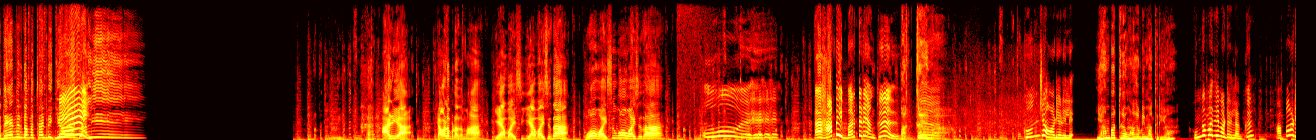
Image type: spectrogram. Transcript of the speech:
அதே மாதிரி தான் மச்சான் இன்னைக்கு ஜாலி. ஆழியா கவலைப்படாதம்மா என் வாய்ஸ் என் வாய்ஸ் தான் உன் வாய்ஸ் உன் வாய்ஸ் தான் ஓ ஹாப்பி பர்த்டே அங்கிள் வா? கொஞ்சம் ஆடியோ டிலே என் பர்த்டே உனக்கு எப்படிமா தெரியும்? உங்க பர்த்டே மட்டும் இல்ல அங்கிள் அப்பாவோட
